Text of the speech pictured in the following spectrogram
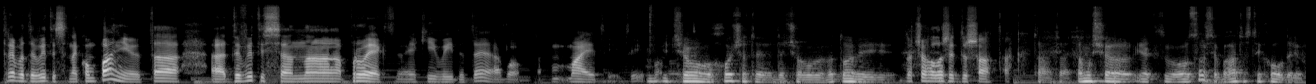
Треба дивитися на компанію та е, дивитися на проект, на який ви йдете, або там, маєте йти. І чого ви хочете, до чого ви готові. До чого лежить душа, так. Так, так. Тому що як в аутсорсі багато стейкхолдерів.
